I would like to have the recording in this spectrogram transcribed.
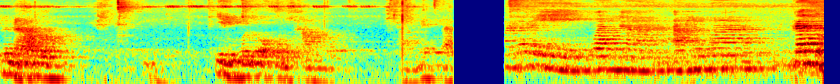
เรื่องหนาวบุญอิ่มบุญอกบุญ Present.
